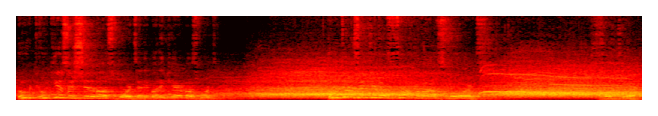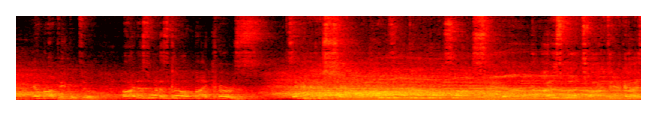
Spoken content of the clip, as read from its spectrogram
Who, who gives a shit about sports? Anybody care about sports? Who doesn't give a fuck about sports? Fuck. You're my people too. Alright, this one is called My Curse. Can just shit? I just want to talk to you guys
